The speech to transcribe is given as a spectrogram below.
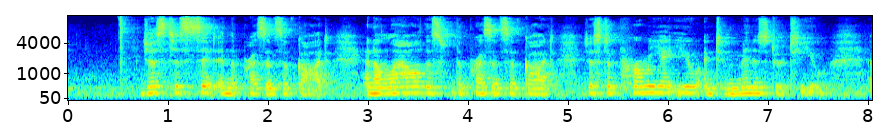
just to sit in the presence of God and allow this, the presence of God just to permeate you and to minister to you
